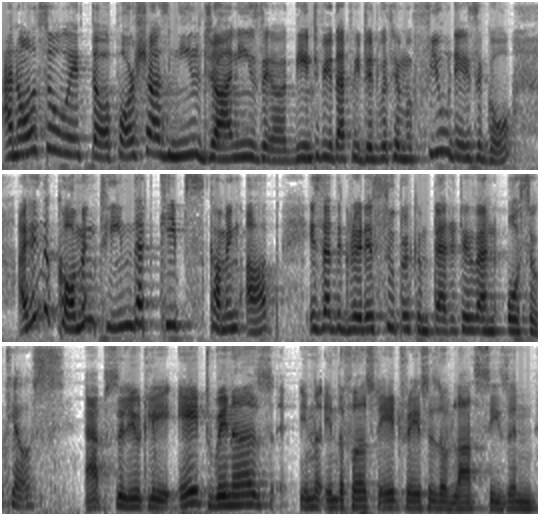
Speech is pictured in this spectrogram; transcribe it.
and also with uh, Porsche's Neel Jani's, uh, the interview that we did with him a few days ago, I think the common theme that keeps coming up is that the grid is super competitive and also close. Absolutely. Eight winners in the, in the first eight races of last season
